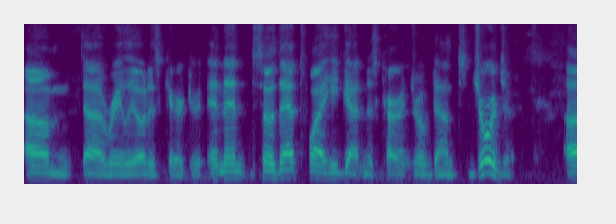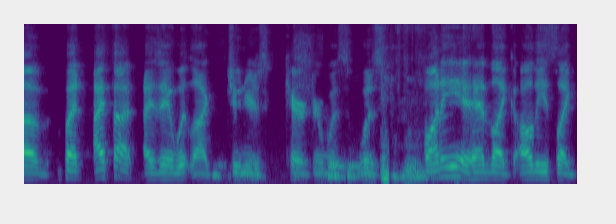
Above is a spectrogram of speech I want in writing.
um uh ray liotta's character and then so that's why he got in his car and drove down to georgia um but i thought isaiah whitlock jr's character was was funny it had like all these like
